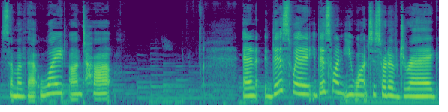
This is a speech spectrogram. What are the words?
some of that white on top. And this way, this one you want to sort of drag,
